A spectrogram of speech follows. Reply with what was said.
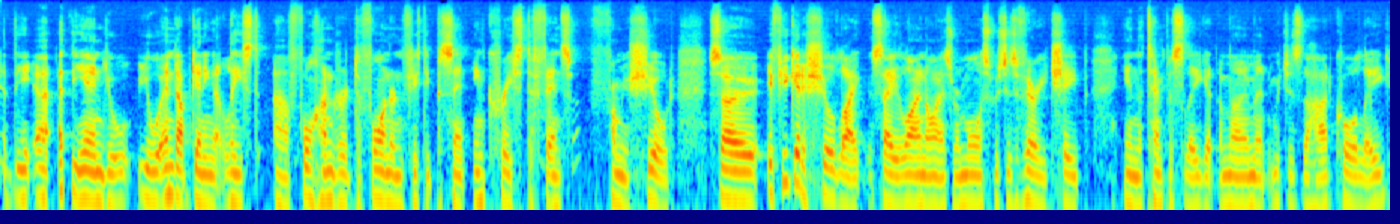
at the uh, at the end you'll you'll end up getting at least uh, 400 to 450 percent increased defense from your shield. So if you get a shield like say Lioneye's Remorse, which is very cheap in the Tempest League at the moment, which is the hardcore league,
